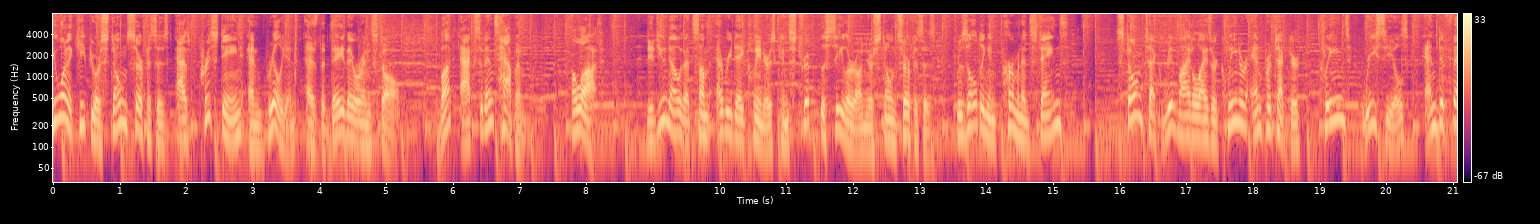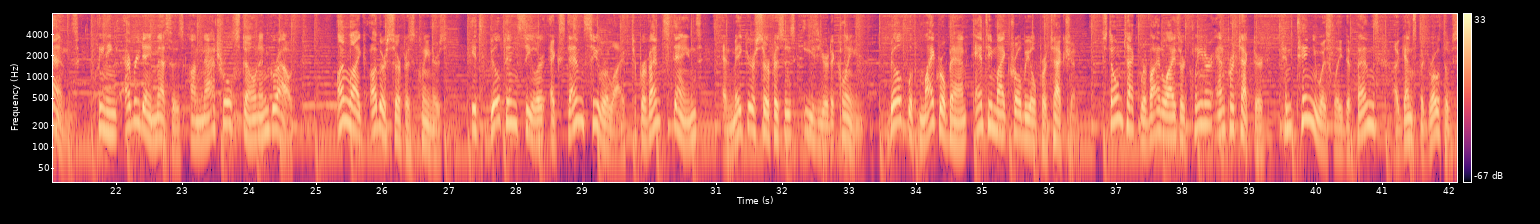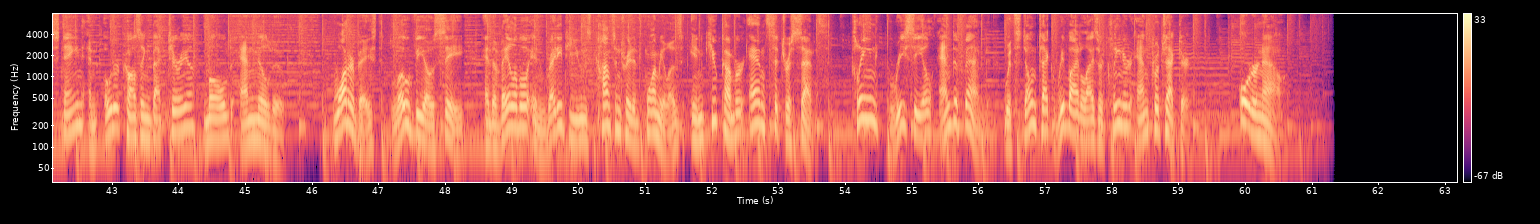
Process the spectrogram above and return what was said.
You want to keep your stone surfaces as pristine and brilliant as the day they were installed. But accidents happen. A lot. Did you know that some everyday cleaners can strip the sealer on your stone surfaces, resulting in permanent stains? StoneTech Revitalizer Cleaner and Protector cleans, reseals, and defends, cleaning everyday messes on natural stone and grout. Unlike other surface cleaners, its built in sealer extends sealer life to prevent stains and make your surfaces easier to clean. Built with Microban antimicrobial protection, StoneTech Revitalizer Cleaner and Protector continuously defends against the growth of stain and odor causing bacteria, mold, and mildew. Water based, low VOC, and available in ready to use concentrated formulas in cucumber and citrus scents. Clean, reseal, and defend with StoneTech Revitalizer Cleaner and Protector. Order now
